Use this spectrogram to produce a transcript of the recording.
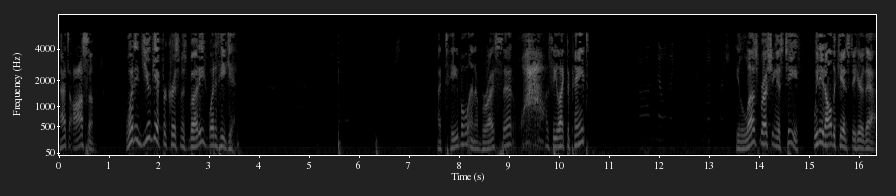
That's awesome. What did you get for Christmas, buddy? What did he get? Um, a table and a brush set. A table and a brush set? Wow. Does he like to paint? He loves brushing his teeth. We need all the kids to hear that.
